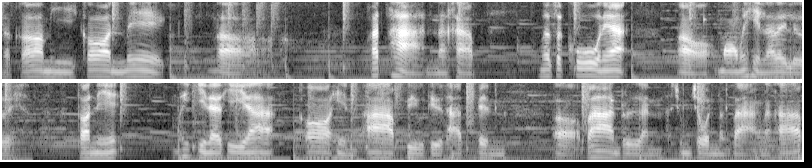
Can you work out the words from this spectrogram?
แล้วก็มีก้อนเมฆพัดผ่านนะครับ เมื่อสักครู่เนี้ยออมองไม่เห็นอะไรเลย ตอนนี้ไม่กี่นาทีนะฮะก็เห็นภาพวิวทิวทัศน์เป็นบ้านเรือนชุมชนต่างๆนะครับ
